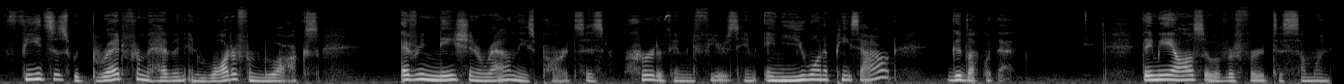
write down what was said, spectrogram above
feeds us with bread from heaven and water from rocks. Every nation around these parts has heard of him and fears him, and you want to peace out? Good luck with that. They may also have referred to someone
